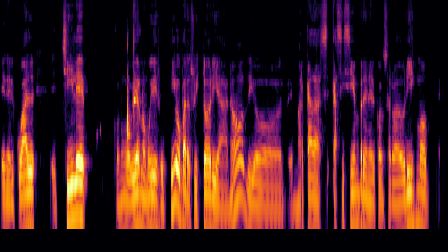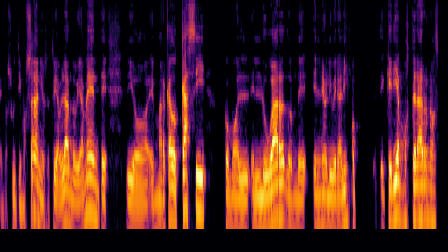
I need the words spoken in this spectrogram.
en el cual eh, Chile, con un gobierno muy disruptivo para su historia, ¿no? Digo, casi siempre en el conservadurismo en los últimos años, estoy hablando obviamente, digo, enmarcado casi como el, lugar donde el neoliberalismo eh, quería mostrarnos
